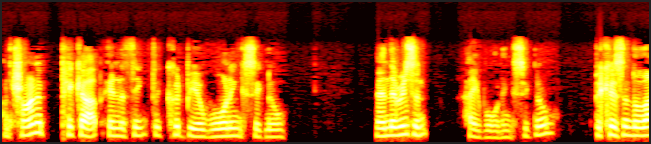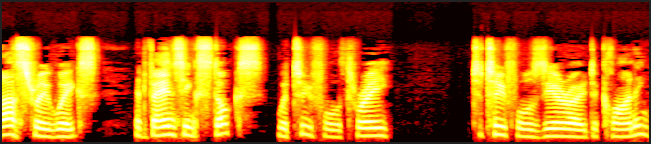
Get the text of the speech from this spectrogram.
I'm trying to pick up anything that could be a warning signal. And there isn't a warning signal because in the last three weeks, advancing stocks were 243 to 240 declining.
